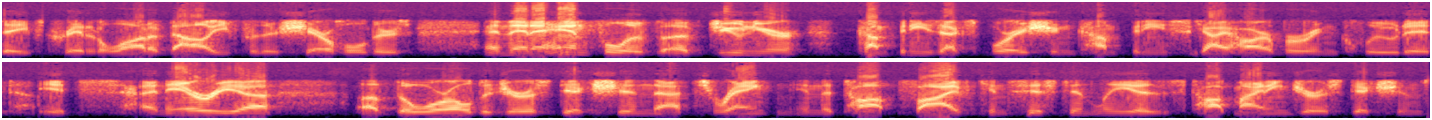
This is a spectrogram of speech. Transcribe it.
They've created a lot of value for their shareholders. And then a handful of, of junior companies, exploration companies, SkyHarbour included. It's an area of the world, a jurisdiction that's ranked in the top five consistently as top mining jurisdictions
